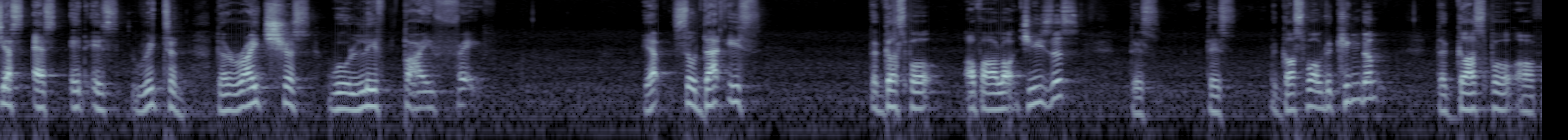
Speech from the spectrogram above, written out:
just as it is written, the righteous will live by faith. Yep, so that is the gospel of our Lord Jesus. There's, there's the gospel of the kingdom, the gospel of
